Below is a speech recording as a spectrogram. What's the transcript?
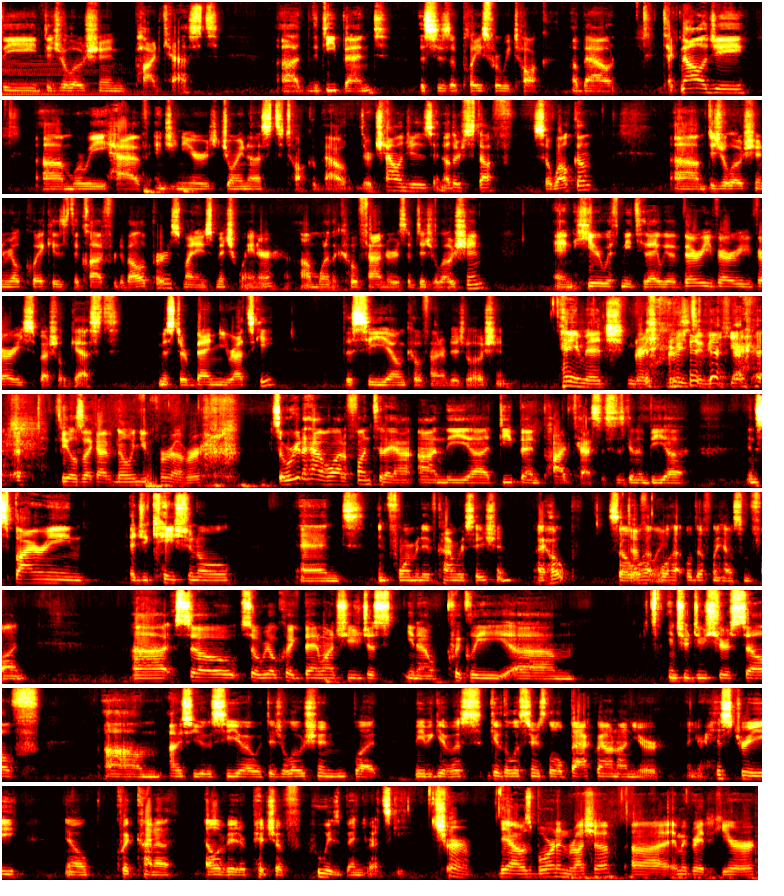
the DigitalOcean podcast, uh, The Deep End. This is a place where we talk about technology, um, where we have engineers join us to talk about their challenges and other stuff. So, welcome. Um, DigitalOcean, real quick, is the cloud for developers. My name is Mitch Wainer. I'm one of the co founders of DigitalOcean. And here with me today, we have a very, very, very special guest, Mr. Ben Uretsky, the CEO and co founder of DigitalOcean. Hey, Mitch. Great, great to be here. Feels like I've known you forever. So, we're going to have a lot of fun today on, on the uh, Deep End podcast. This is going to be a inspiring, educational, and informative conversation, I hope. So we'll, ha- Definitely. we'll, ha- we'll definitely have some fun. Uh, so so real quick, Ben, why don't you just you know quickly um, introduce yourself? Um, obviously, you're the CEO of DigitalOcean, but maybe give us give the listeners a little background on your on your history. You know, quick kind of elevator pitch of who is Ben Uretsky. Sure. Yeah, I was born in Russia. Uh, immigrated here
